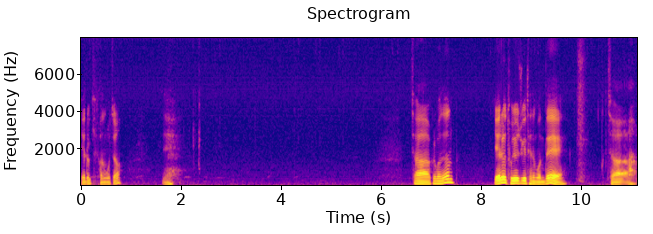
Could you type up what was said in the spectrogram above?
이렇게 가는 거죠. 예. 자, 그러면은 얘를 돌려주게 되는 건데 자,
